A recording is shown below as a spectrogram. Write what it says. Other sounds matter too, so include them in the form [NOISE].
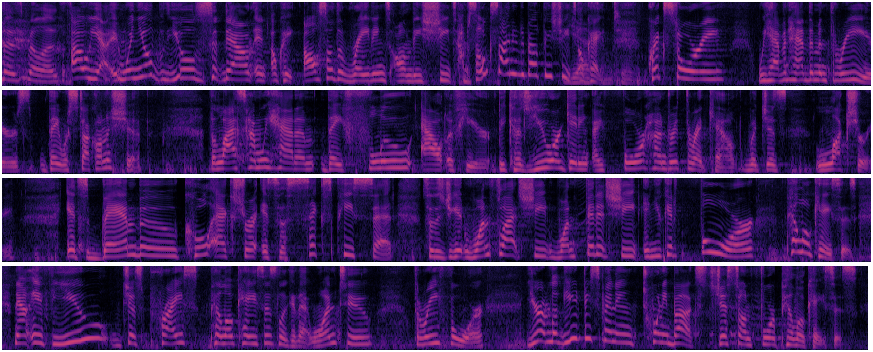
those pillows. Oh yeah, and when you'll you'll sit down and okay, also the ratings on these sheets. I'm so excited about these sheets. Yes, okay, quick story. We haven't had them in three years. They were stuck on a ship. The last time we had them, they flew out of here because you are getting a 400 thread count, which is luxury. It's bamboo, coolxtra. It's a six-piece set so that you get one flat sheet, one fitted sheet, and you get four pillowcases. Now, if you just price pillowcases, look at that, one, two, three, four, you're, look, you'd be spending 20 bucks just on four pillowcases.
